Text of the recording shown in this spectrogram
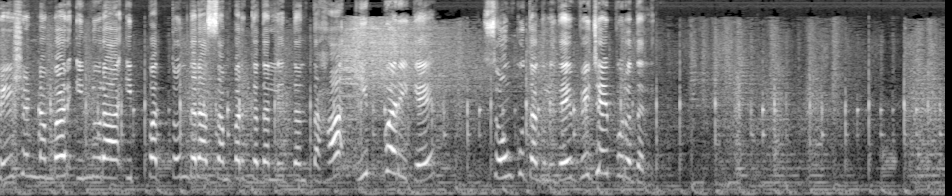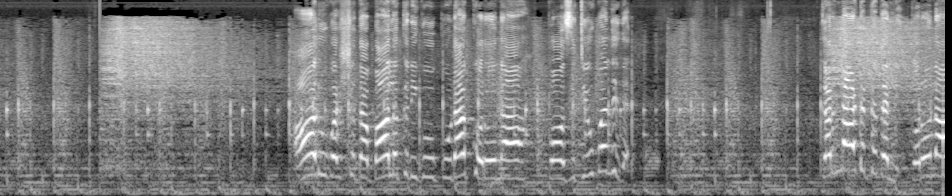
ಪೇಷಂಟ್ ನಂಬರ್ ಇನ್ನೂರ ಇಪ್ಪತ್ತೊಂದರ ಸಂಪರ್ಕದಲ್ಲಿದ್ದಂತಹ ಇಬ್ಬರಿಗೆ ಸೋಂಕು ತಗುಲಿದೆ ವಿಜಯಪುರದಲ್ಲಿ. ಆರು ವರ್ಷದ ಬಾಲಕನಿಗೂ ಕೂಡ ಕೊರೋನಾ ಪಾಸಿಟಿವ್ ಬಂದಿದೆ. ಕೊರೋನಾ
